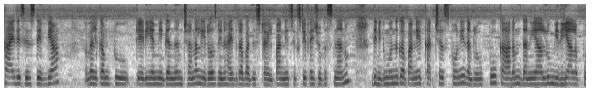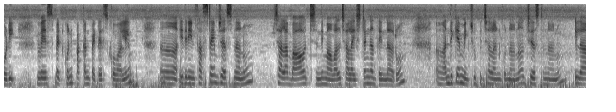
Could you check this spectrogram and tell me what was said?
Hi this is Divya welcome to KDME Gandham channel ఈరోజు నేను Hyderabad style paneer sixty five చూపిస్తున్నాను. దీనికి ముందుగా పన్నీర్ కట్ చేసుకొని దాంట్లో ఉప్పు కారం ధనియాలు మిరియాల పొడి వేసి పెట్టుకొని పక్కన పెట్టేసుకోవాలి. ఇది నేను ఫస్ట్ టైం చేస్తున్నాను. చాలా బాగా వచ్చింది. మా వాళ్ళు చాలా ఇష్టంగా తిన్నారు. అందుకే మీకు చూపించాలనుకున్నాను చేస్తున్నాను. ఇలా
